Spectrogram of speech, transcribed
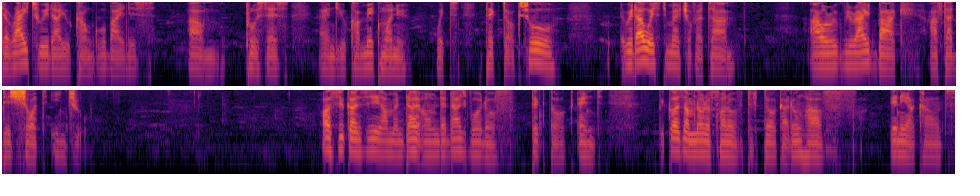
the right way that you can go by this um, process and you can make money with TikTok. So, without wasting much of your time, I will be right back after this short intro. As you can see, I'm on the dashboard of TikTok, and because I'm not a fan of TikTok, I don't have any account,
